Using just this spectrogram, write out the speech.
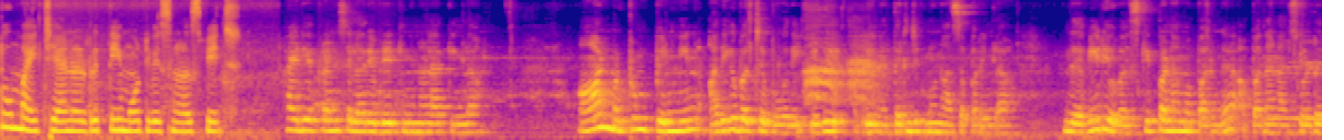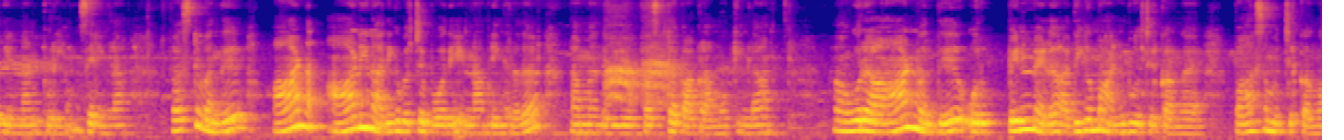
to my channel Riddhi motivational speech hi dear friends எல்லோரும் எப்படி இருக்கீங்க? நல்லா இருக்கீங்களா? ஆண் மற்றும் பெண்ணின் அதிகபட்ச போதை எது அப்படின்னு தெரிஞ்சுக்கணும்னு ஆசைப்பட்றீங்களா? இந்த வீடியோவை ஸ்கிப் பண்ணாமல் பாருங்கள் அப்போ தான் நான் சொல்கிறது என்னன்னு புரியும். சரிங்களா? ஃபஸ்ட்டு வந்து ஆண் ஆணின் அதிகபட்ச போதை என்ன அப்படிங்கிறத நம்ம இந்த வீடியோ ஃபஸ்ட்டாக பார்க்கலாம். ஓகேங்களா ஒரு ஆண் வந்து ஒரு பெண் மேலே அதிகமாக அன்பு வச்சுருக்காங்க. பாசம் வச்சுருக்காங்க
